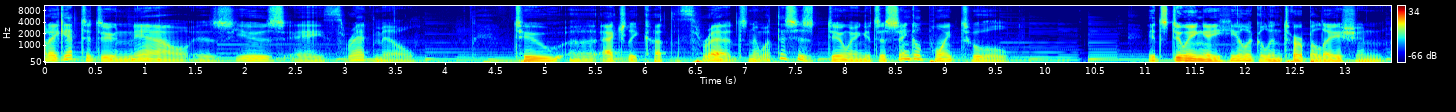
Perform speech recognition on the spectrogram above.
What I get to do now is use a thread mill to uh, actually cut the threads. Now what this is doing, it's a single point tool. It's doing a helical interpolation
